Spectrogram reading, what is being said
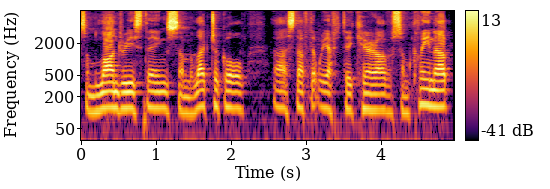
some laundries things, some electrical uh, stuff that we have to take care of, some cleanup,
